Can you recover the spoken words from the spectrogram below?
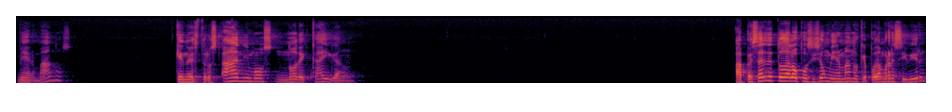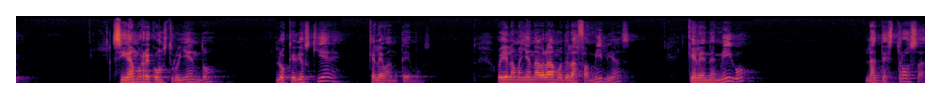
Mis hermanos, que nuestros ánimos no decaigan. A pesar de toda la oposición, mis hermanos, que podamos recibir, sigamos reconstruyendo lo que Dios quiere que levantemos. Hoy en la mañana hablábamos de las familias, que el enemigo las destroza.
